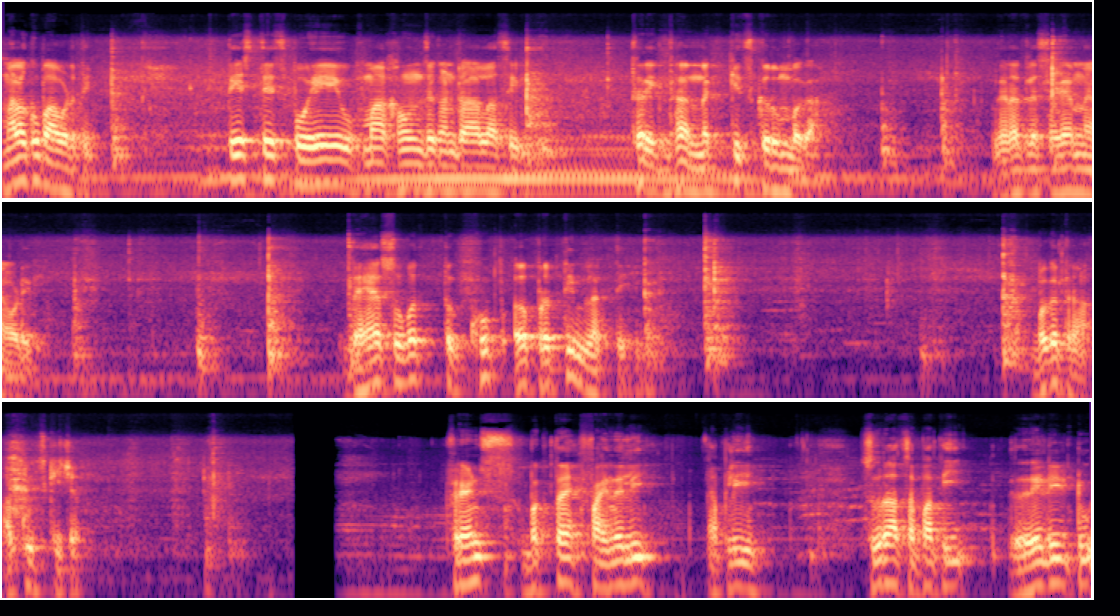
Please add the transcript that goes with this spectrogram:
मला खूप आवडते. तेच तेच पोहे उपमा खाऊन जर कंटाळा आला असेल तर एकदा नक्कीच करून बघा. घरातल्या सगळ्यांना आवडेल. दह्यासोबत तर खूप अप्रतिम लागते. बघत राहा अकूच किचन फ्रेंड्स बघताय फायनली आपली चुरा चपाती रेडी टू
